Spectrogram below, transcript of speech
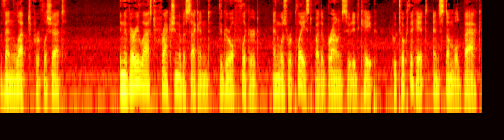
then leapt for Flechette. In the very last fraction of a second, the girl flickered and was replaced by the brown suited cape, who took the hit and stumbled back,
